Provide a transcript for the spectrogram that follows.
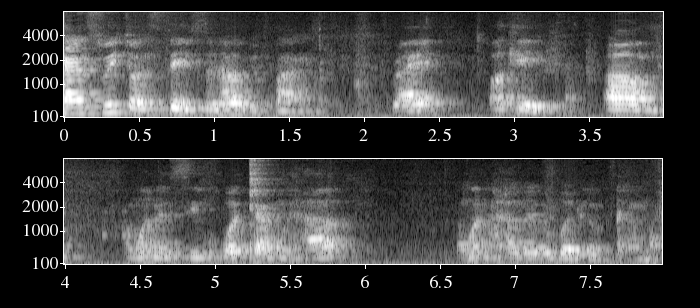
Can switch on stage, so that'll be fine. Right? Okay. Um, I want to see what time we have. I want to have everybody on camera.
